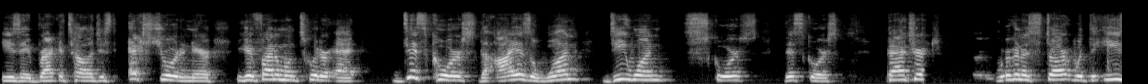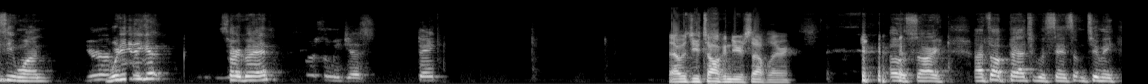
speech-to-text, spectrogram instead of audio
He's a bracketologist extraordinaire. You can find him on Twitter at Discourse. The I is a one, D1 scores, Discourse. Patrick, we're going to start with the easy one. what do you think? Of, sorry, go ahead. First, let me just thank. That was you talking to yourself, Larry. Oh, sorry. I thought Patrick was saying something to me.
